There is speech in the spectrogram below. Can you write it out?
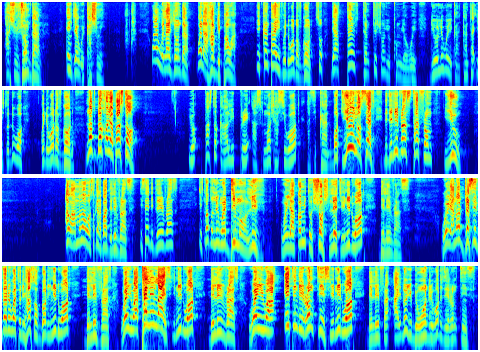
I should jump down. Angel will catch me. Ah, ah, Why will I jump down when I have the power? He counter it with the word of God. So there are times temptation you come your way. The only way you can counter is to do what? With the word of God. Not don't call your pastor. Your pastor can only pray as much as he what as he can. But you yourself, the deliverance start from you. Ah, Our mama was talking about deliverance. He said the deliverance is not only when demon leave. When you are coming to church late, you need what? Deliverance. When you are not dressing very well to the house of God, you need what? Deliverance. When you are telling lies, you need what? Deliverance. When you are eating the wrong things, you need what? Deliverance. I know you've been wondering what is the wrong things.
